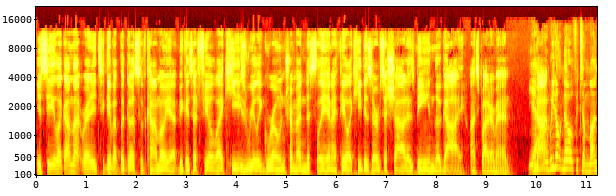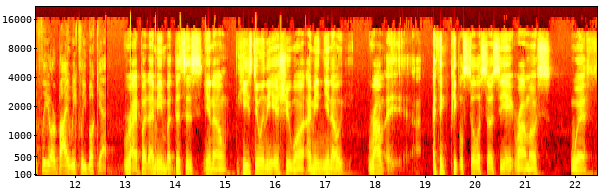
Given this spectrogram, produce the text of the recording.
You see, like I'm not ready to give up the ghost with Kamo yet because I feel like he's really grown tremendously, and I feel like he deserves a shot as being the guy on Spider-Man. Yeah, Not- and we don't know if it's a monthly or bi-weekly book yet. Right, but I mean, but this is you know he's doing the issue one. I mean, you know, Ram. I think people still associate Ramos with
